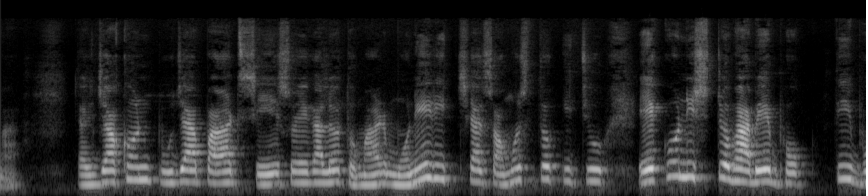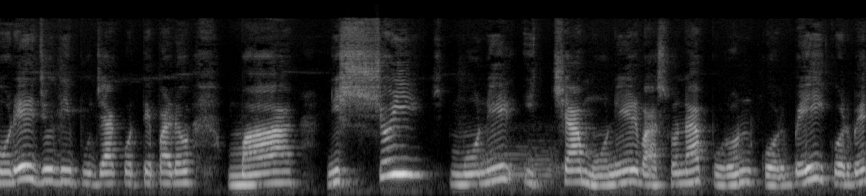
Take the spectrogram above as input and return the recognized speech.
মা। যখন পূজা পাঠ শেষ হয়ে গেল, তোমার মনের ইচ্ছা সমস্ত কিছু একনিষ্ঠভাবে ভক্তি ভরে যদি পূজা করতে পারো, মা নিশ্চয়ই মনের ইচ্ছা, মনের বাসনা পূরণ করবেই করবে।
